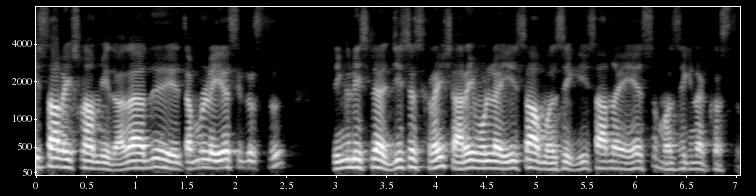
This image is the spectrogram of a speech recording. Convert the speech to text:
ஈசா அலை இஸ்லாம் மீது அதாவது தமிழில் இயேசு கிறிஸ்து இங்கிலீஷில் ஜீசஸ் கிரைஸ்ட் அரைமுள்ள ஈசா மசிக் ஈசானா இயேசு மசிக்னா கிறிஸ்து.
